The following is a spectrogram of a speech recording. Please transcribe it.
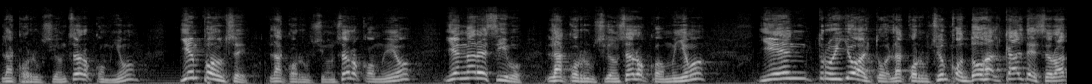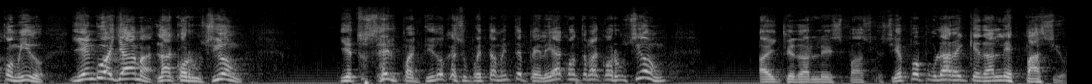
la corrupción se lo comió. Y en Ponce, la corrupción se lo comió. Y en Arecibo, la corrupción se lo comió. Y en Trujillo Alto, la corrupción con dos alcaldes se lo ha comido. Y en Guayama, la corrupción y entonces el partido que supuestamente pelea contra la corrupción, hay que darle espacio. Si es popular, hay que darle espacio.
